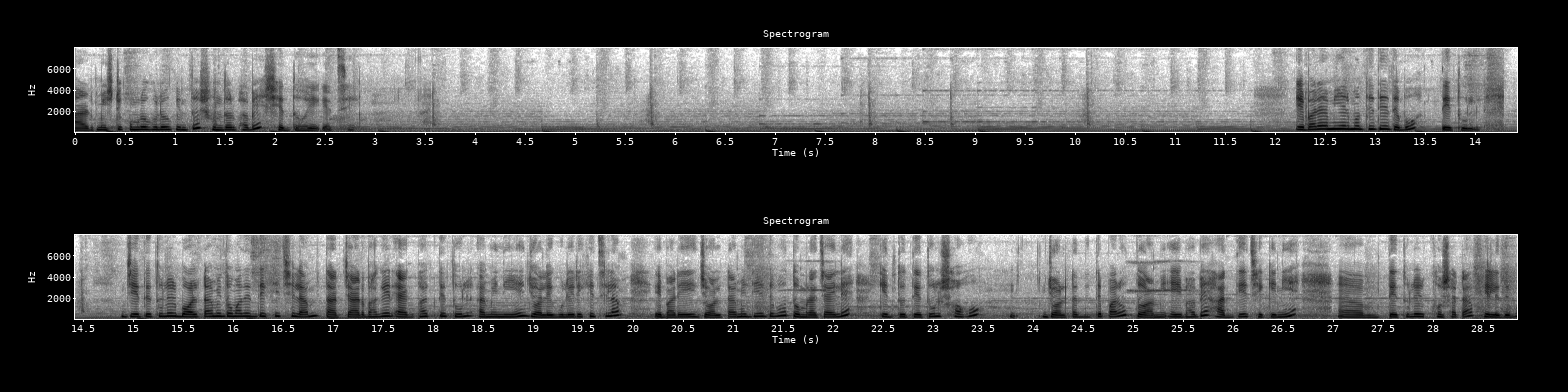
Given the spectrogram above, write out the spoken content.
আর মিষ্টি কুমড়োগুলোও কিন্তু সুন্দরভাবে সেদ্ধ হয়ে গেছে। এবারে আমি এর মধ্যে দিয়ে দেব তেঁতুল। যে তেঁতুলের বলটা আমি তোমাদের দেখেছিলাম তার চার ভাগের এক ভাগ তেঁতুল আমি নিয়ে জলে গুলে রেখেছিলাম। এবারে এই জলটা আমি দিয়ে দেবো, তোমরা চাইলে কিন্তু তেঁতুল সহ জলটা দিতে পারো। তো আমি এইভাবে হাত দিয়ে ছেঁকে নিয়ে তেঁতুলের খোসাটা ফেলে দেব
